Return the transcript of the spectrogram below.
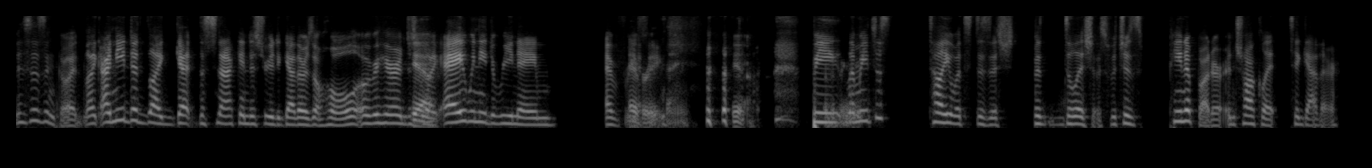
this isn't good. Like I need to like get the snack industry together as a whole over here and just Yeah. be like, A, we need to rename everything. Everything. Yeah. B, Everything let me just tell you what's delicious, delicious, which is peanut butter and chocolate together,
